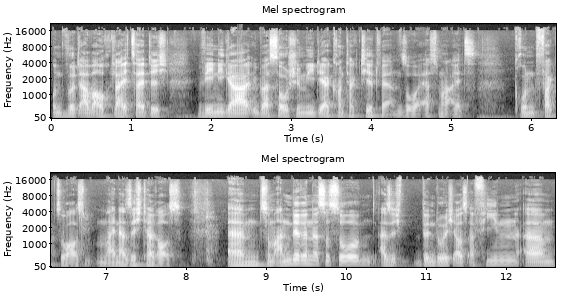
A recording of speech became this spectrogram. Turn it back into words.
und wird aber auch gleichzeitig weniger über Social Media kontaktiert werden. So erstmal als Grundfakt so aus meiner Sicht heraus. Ähm, zum anderen ist es so, also ich bin durchaus affin, ähm,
